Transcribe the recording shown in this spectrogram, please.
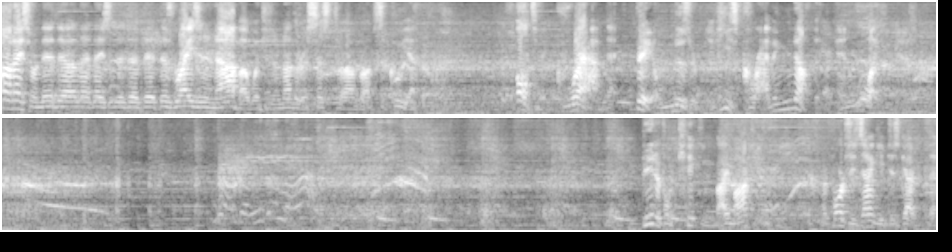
Oh, nice one. There, there's Ryzen and Abba, which is another assist to um, Sakuya. Ultimate grab that failed miserably. He's grabbing nothing and liking it. Beautiful kicking by Maki. Unfortunately, Zangief just got the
